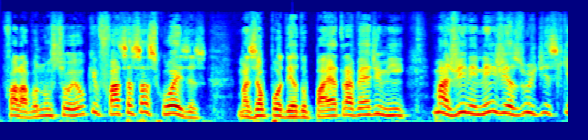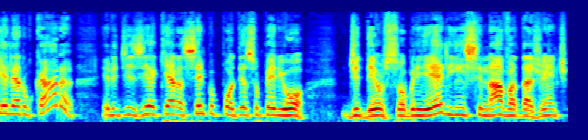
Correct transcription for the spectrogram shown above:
falava: Não sou eu que faço essas coisas, mas é o poder do Pai através de mim. Imagine, nem Jesus disse que ele era o cara, ele dizia que era sempre o poder superior de Deus sobre ele e ensinava da gente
